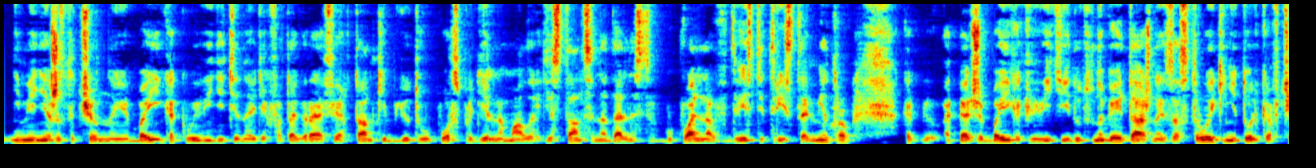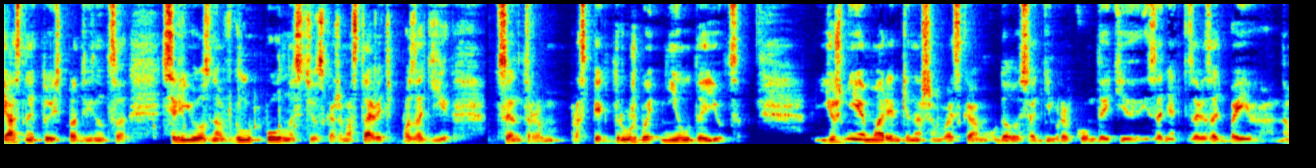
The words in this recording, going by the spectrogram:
не менее ожесточенные бои, как вы видите на этих фотографиях. Танки бьют в упор с предельно малых дистанций на дальность буквально в 200-300 метров. Как, опять же, бои, как вы видите, идут в многоэтажной застройке, не только в частной, то есть продвинуться серьезно вглубь полностью, скажем, оставить позади центр проспект Дружбы не удается. Южнее Маринки нашим войскам удалось одним рывком дойти и занять, завязать бои на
